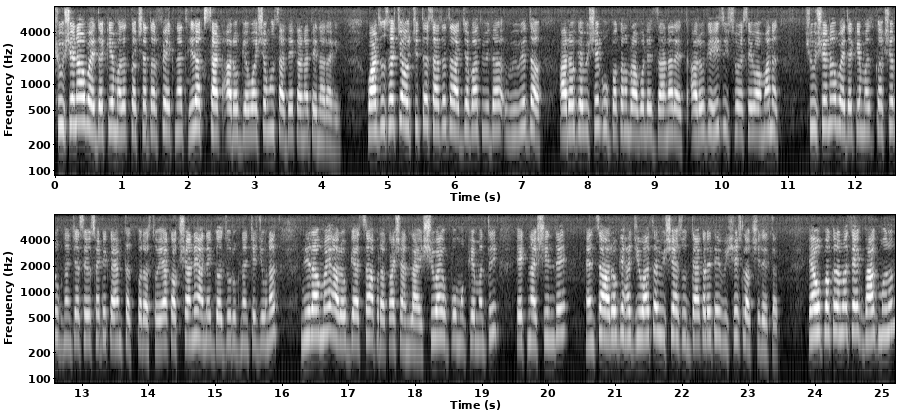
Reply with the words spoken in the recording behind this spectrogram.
शिवसेना वैद्यकीय मदत कक्षातर्फे एकनाथ हिरक साठ आरोग्य वर्ष म्हणून साध्य करण्यात येणार आहे. वाढदिवसाचे औचित्य साधत राज्यभरात विविध आरोग्यविषयक उपक्रम राबवले जाणार आहेत. आरोग्य हीच ईश्वर सेवा मानत शिवसेना वैद्यकीय मदत कक्ष रुग्णांच्या सेवेसाठी कायम तत्पर असतो. या कक्षाने अनेक गरजू रुग्णांच्या जीवनात निरामय आरोग्याचा प्रकाश आणला आहे. शिवाय उपमुख्यमंत्री एकनाथ शिंदे यांचं आरोग्य हा जीवाचा विषय असून त्याकडे ते विशेष लक्ष देतात. या उपक्रमाचा एक भाग म्हणून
